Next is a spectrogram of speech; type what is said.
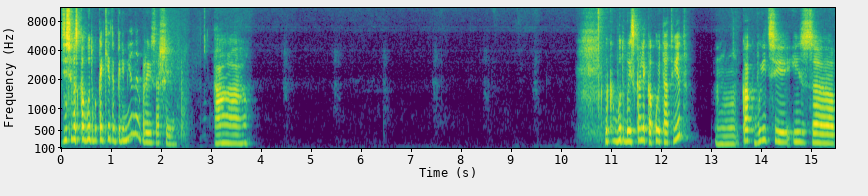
Здесь у вас как будто бы какие-то перемены произошли. А Вы как будто бы искали какой-то ответ, как выйти из э,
